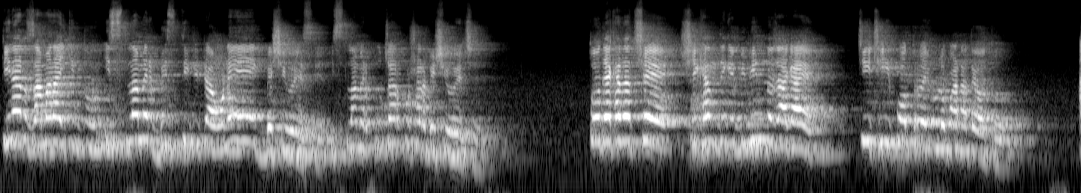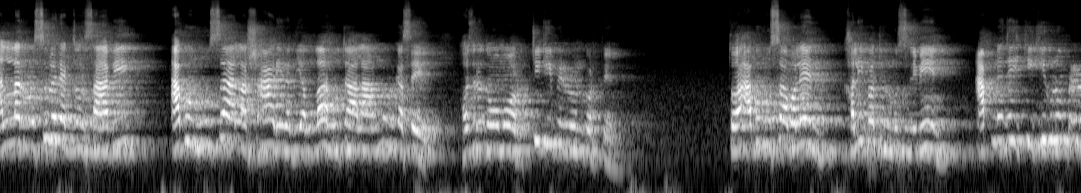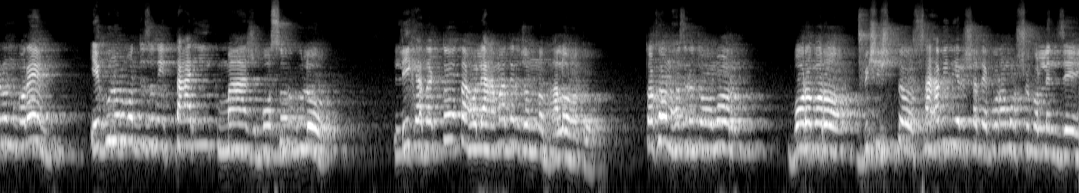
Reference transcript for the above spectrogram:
তিনার জামানায় কিন্তু ইসলামের বিস্তৃতিটা অনেক বেশি হয়েছে, ইসলামের প্রচার প্রসার বেশি হয়েছে। তো দেখা যাচ্ছে সেখান থেকে বিভিন্ন জায়গায় চিঠি পত্র এগুলো পাঠাতে হতো। আল্লাহর রসুলের একজন সাহাবি আবু মুসা আল্লাহ শাহরি রাদি আল্লাহ আন্নুর কাছে হজরত ওমর চিঠি প্রেরণ করতেন। তো আবু মুসা বলেন, খলিফাতুল মুসলিমিন, আপনি যেই চিঠিগুলো প্রেরণ করেন, এগুলোর মধ্যে যদি তারিখ, মাস, বছরগুলো লেখা থাকতো, তাহলে আমাদের জন্য ভালো হতো। তখন হজরত ওমর বড় বড় বিশিষ্ট সাহাবিদের সাথে পরামর্শ করলেন যে,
